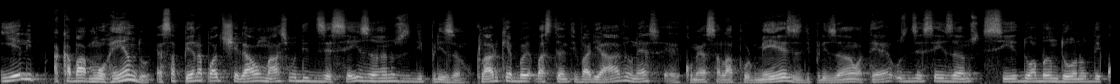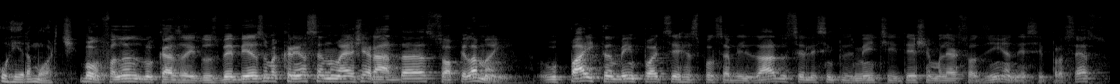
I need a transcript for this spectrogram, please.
e ele acabar morrendo, essa pena pode chegar a um máximo de 16 anos de prisão. Claro que é bastante variável, né? É, começa lá por meses de prisão até os 16 anos se do abandono decorrer a morte. Bom, falando do caso aí dos bebês, uma criança não é gerada só pela mãe O pai também pode ser responsabilizado se ele simplesmente deixa a mulher sozinha nesse processo?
